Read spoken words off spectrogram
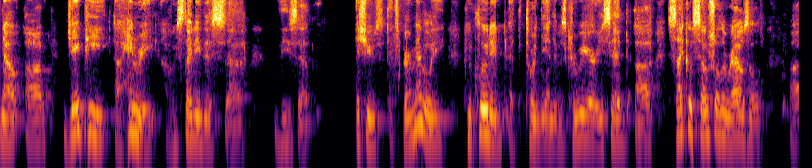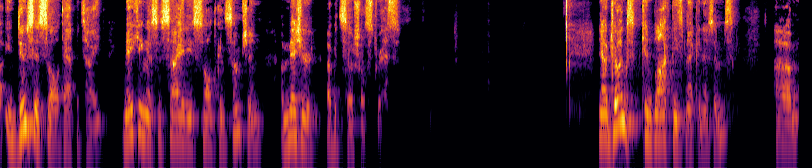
Now, uh, J.P. Uh, Henry, who studied this, uh, these uh, issues experimentally, concluded at, toward the end of his career, he said, uh, psychosocial arousal uh, induces salt appetite, making a society's salt consumption a measure of its social stress. Now, drugs can block these mechanisms, um,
